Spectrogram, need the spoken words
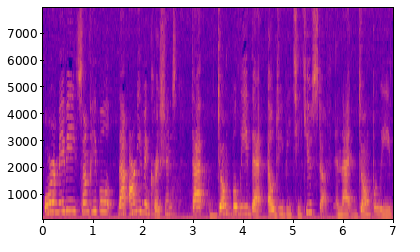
or maybe some people that aren't even Christians, that don't believe that LGBTQ stuff and that don't believe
